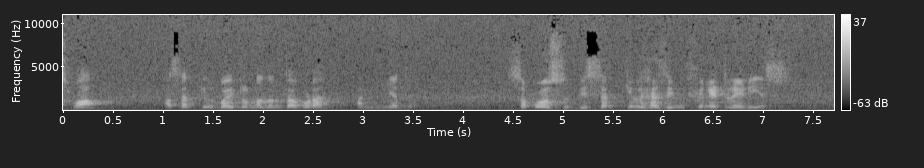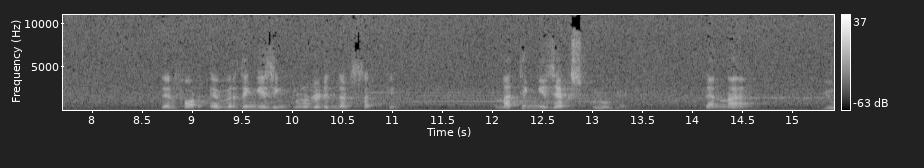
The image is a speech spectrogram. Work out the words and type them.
స్వ ఆ సర్కిల్ బయట ఉన్నదంతా కూడా అన్యత్. Suppose the circle has infinite radius therefore everything is included in that circle nothing is excluded then you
